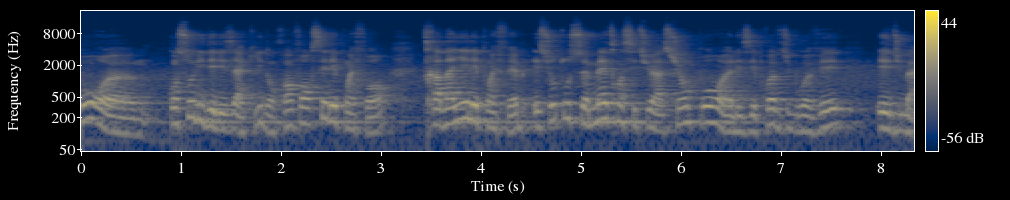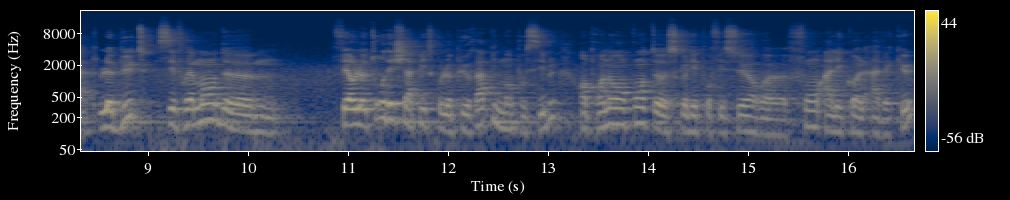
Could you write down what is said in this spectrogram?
pour euh, consolider les acquis, donc renforcer les points forts, travailler les points faibles et surtout se mettre en situation pour euh, les épreuves du brevet et du bac. Le but, c'est vraiment de euh, faire le tour des chapitres le plus rapidement possible en prenant en compte ce que les professeurs font à l'école avec eux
